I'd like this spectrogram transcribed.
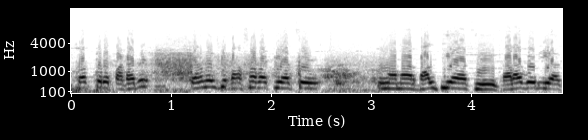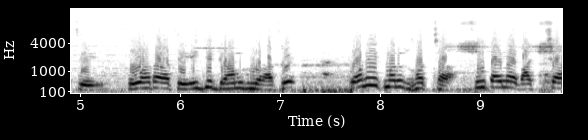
স্টপ করে পাঠাবে। কেননা এই যে বাসাবাটি আছে, আমার বালতিয়া আছে গাড়াগড়ি আছে, চৌহাটা আছে, এই যে গ্রামগুলো আছে, অনেক মানুষ ছাড়া শুধু তাই নয়, বাচ্চা,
